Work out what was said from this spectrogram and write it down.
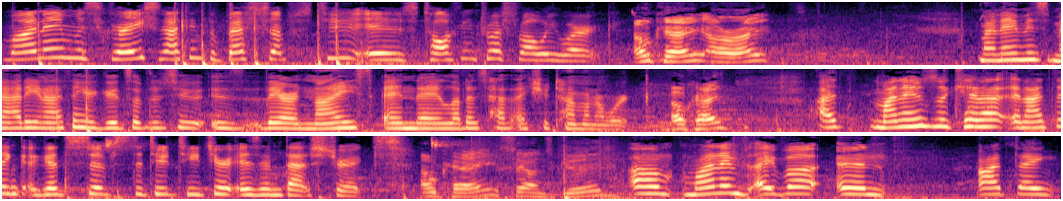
My name is Grace, and I think the best substitute is talking to us while we work. Okay, all right. My name is Maddie, and I think a good substitute is they are nice and they let us have extra time on our work. Okay. I, my name is McKenna, and I think a good substitute teacher isn't that strict. Okay, sounds good. Um, my name's Ava, and I think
